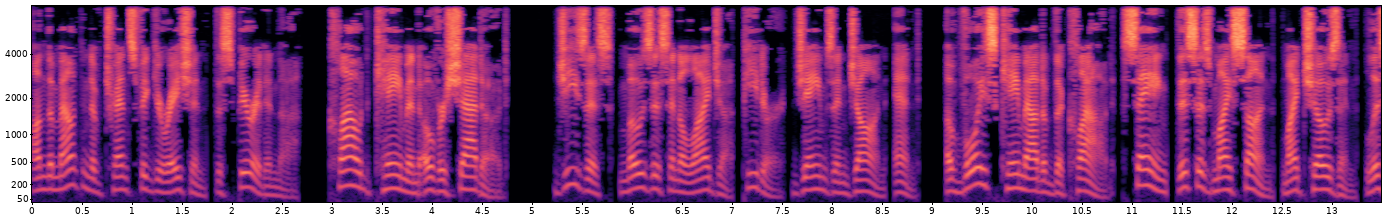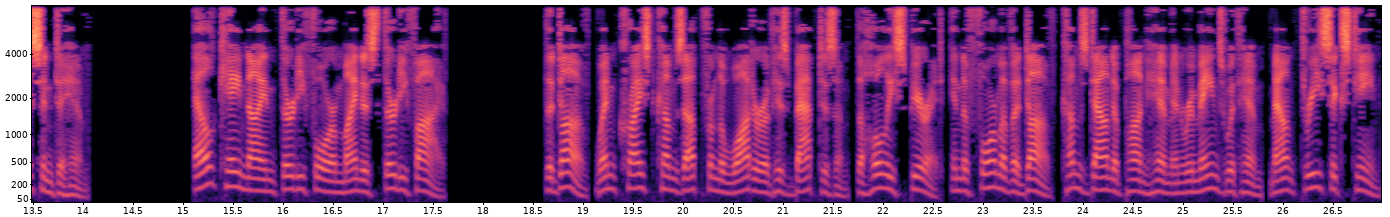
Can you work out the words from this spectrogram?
On the mountain of Transfiguration, the Spirit in the cloud came and overshadowed Jesus, Moses and Elijah, Peter, James and John, and a voice came out of the cloud, saying, This is my Son, my chosen, listen to him. LK 934–35 The dove, when Christ comes up from the water of his baptism, the Holy Spirit, in the form of a dove, comes down upon him and remains with him. Mount 316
